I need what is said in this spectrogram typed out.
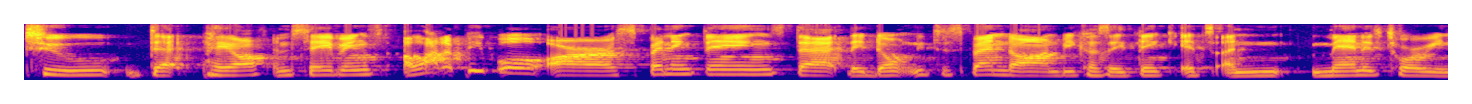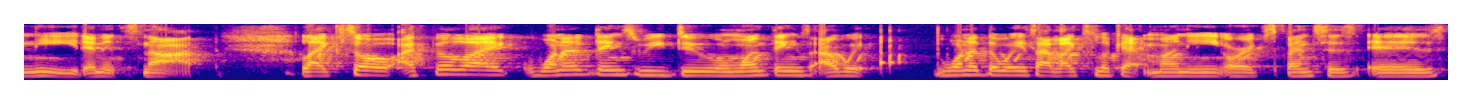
to debt payoff and savings a lot of people are spending things that they don't need to spend on because they think it's a mandatory need and it's not. Like so i feel like one of the things we do and one things i would one of the ways i like to look at money or expenses is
